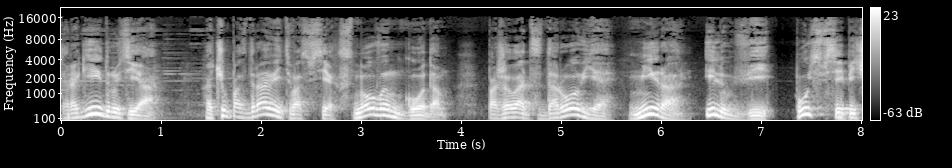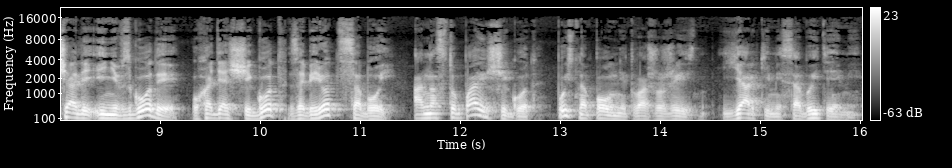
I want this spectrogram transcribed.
Дорогие друзья, хочу поздравить вас всех с Новым годом, пожелать здоровья, мира и любви. Пусть все печали и невзгоды уходящий год заберет с собой. А наступающий год пусть наполнит вашу жизнь яркими событиями,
